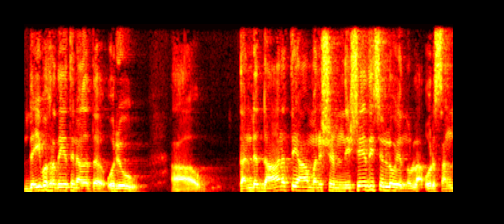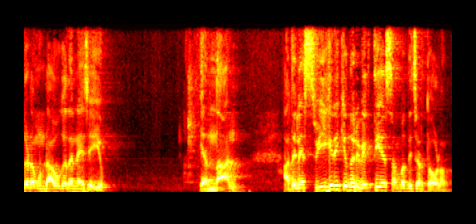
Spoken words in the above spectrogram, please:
ദൈവഹൃദയത്തിനകത്ത് ഒരു തന്റെ ദാനത്തെ ആ മനുഷ്യൻ നിഷേധിച്ചല്ലോ എന്നുള്ള ഒരു സങ്കടം ഉണ്ടാവുക തന്നെ ചെയ്യും. എന്നാൽ അതിനെ സ്വീകരിക്കുന്ന ഒരു വ്യക്തിയെ സംബന്ധിച്ചിടത്തോളം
